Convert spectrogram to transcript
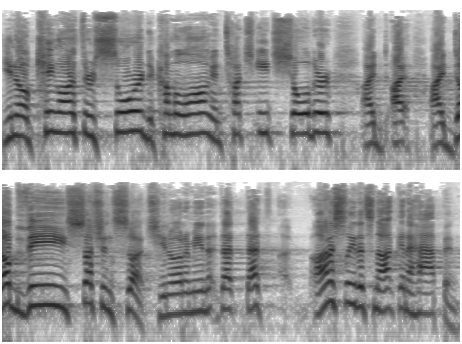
you know, King Arthur's sword to come along and touch each shoulder, I, I, I dub thee such and such. You know what I mean? That, that, honestly, that's not going to happen.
